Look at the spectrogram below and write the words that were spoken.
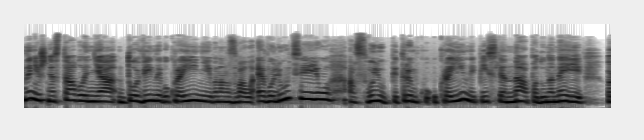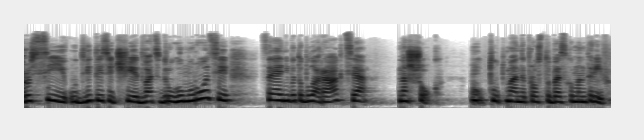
Нинішнє ставлення до війни в Україні вона назвала еволюцією. А свою підтримку України після нападу на неї Росії у 2022 році це нібито була реакція на шок. Ну тут в мене просто без коментарів.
